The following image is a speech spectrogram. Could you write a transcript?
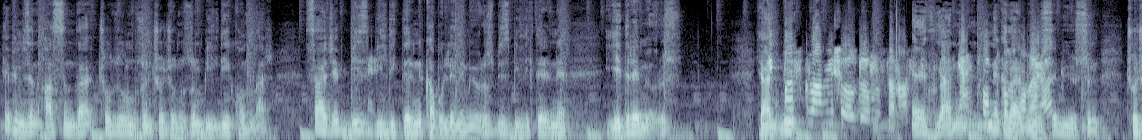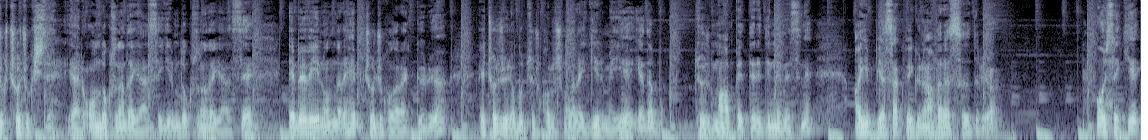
hepimizin aslında çocuğumuzun çocuğumuzun bildiği konular. Sadece biz bildiklerini kabullenemiyoruz. Biz bildiklerini yediremiyoruz. Yani bir Baskılanmış olduğumuzdan aslında. Evet yani, toplum ne kadar olarak, büyürse büyüsün çocuk çocuk işte. Yani 19'una da gelse 29'una da gelse ebeveyn onları hep çocuk olarak görüyor. Ve çocuğuyla bu tür konuşmalara girmeyi ya da tür muhabbetleri dinlemesini ayıp, yasak ve günahlara sığdırıyor. Oysa ki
